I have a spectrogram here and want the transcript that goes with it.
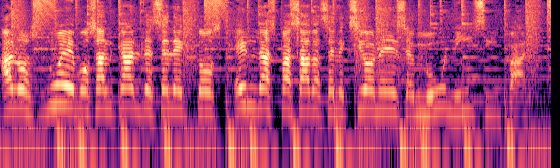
a los nuevos alcaldes electos en las pasadas elecciones municipales.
